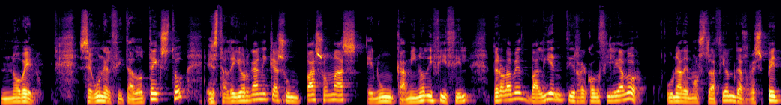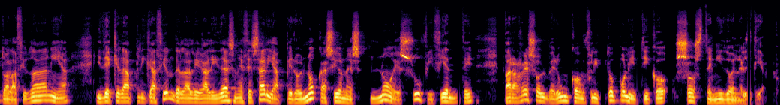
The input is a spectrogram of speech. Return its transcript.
Noveno. Según el citado texto, esta ley orgánica es un paso más en un camino difícil, pero a la vez valiente y reconciliador, una demostración de respeto a la ciudadanía y de que la aplicación de la legalidad es necesaria, pero en ocasiones no es suficiente para resolver un conflicto político sostenido en el tiempo.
